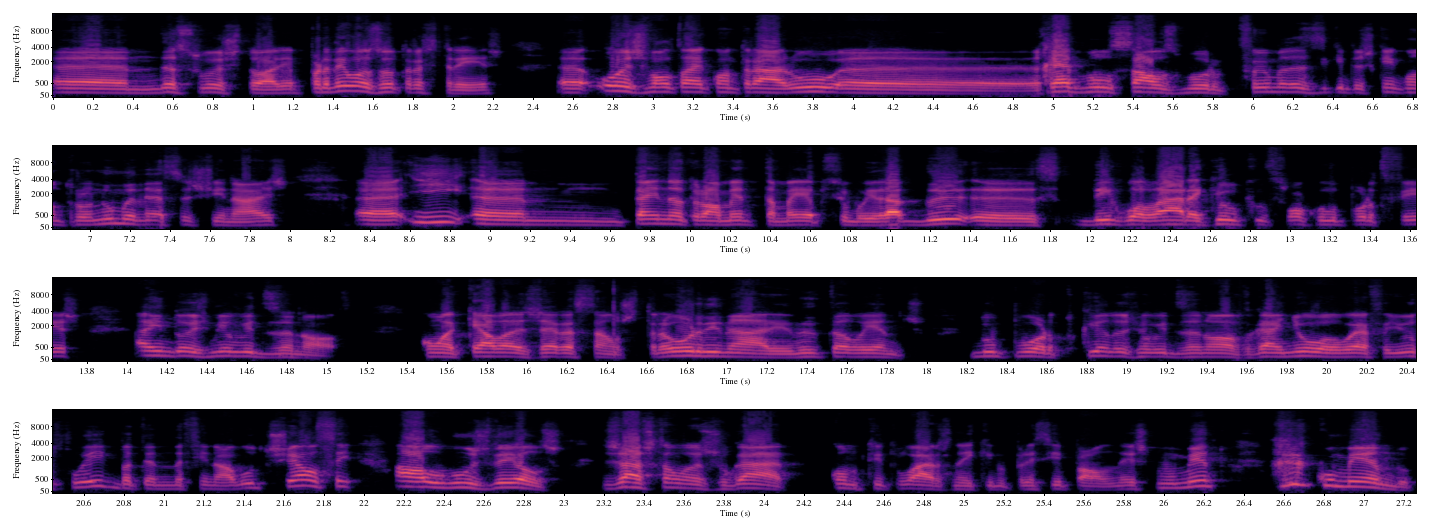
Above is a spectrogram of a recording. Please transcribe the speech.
uh, da sua história, perdeu as outras três. Uh, hoje volta a encontrar o uh, Red Bull Salzburgo, que foi uma das equipas que encontrou numa dessas finais, e um, tem naturalmente também a possibilidade de, de igualar aquilo que o Flóculo Porto fez em 2019 com aquela geração extraordinária de talentos do Porto, que em 2019 ganhou a UEFA Youth League, batendo na final o Chelsea. Alguns deles já estão a jogar como titulares na equipe principal neste momento. Recomendo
